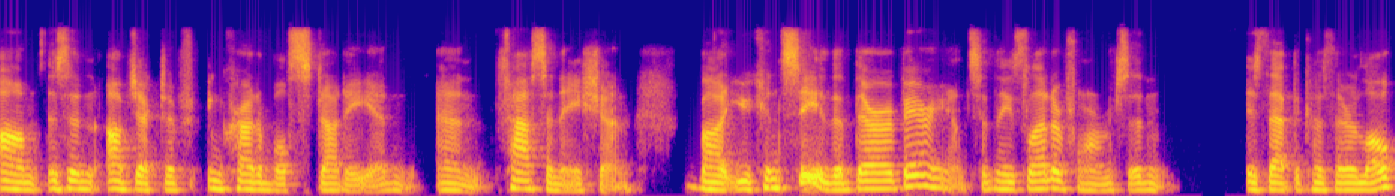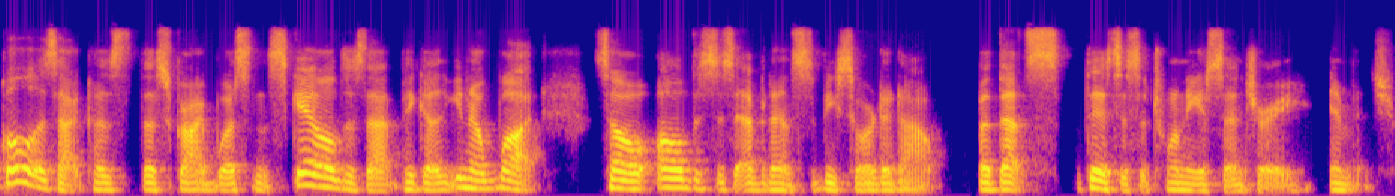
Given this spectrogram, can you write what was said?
um, is an object of incredible study and, and fascination. But you can see that there are variants in these letter forms. And is that because they're local? Is that because the scribe wasn't skilled? Is that because, you know what? So all this is evidence to be sorted out. But that's this is a 20th century image.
